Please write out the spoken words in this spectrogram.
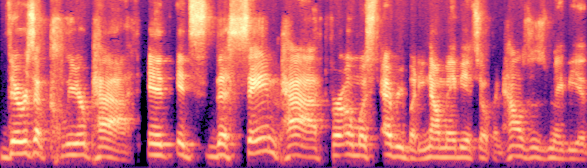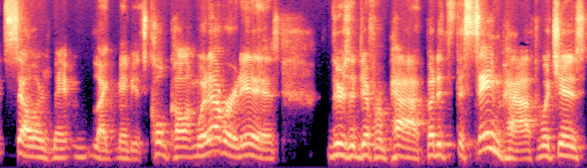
there's a clear path. It, it's the same path for almost everybody. Now, maybe it's open houses, maybe it's sellers, maybe like maybe it's cold calling, whatever it is, there's a different path, but it's the same path, which is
